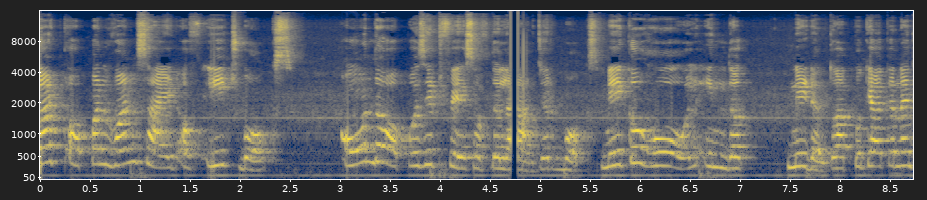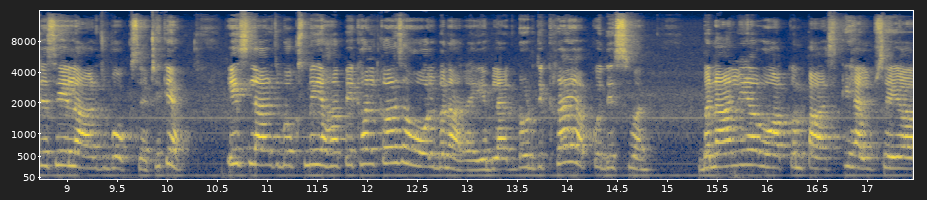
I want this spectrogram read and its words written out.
Cut open one side of each box on the opposite face of the larger box make a hole in the middle तो आपको क्या करना है? जैसे ये लार्ज बॉक्स है, ठीक है? इस लार्ज बॉक्स में यहाँ पे एक हल्का सा होल बनाना है। ये ब्लैक डॉट दिख रहा है आपको दिस वन बना लिया, वो आप कंपास की हेल्प से या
